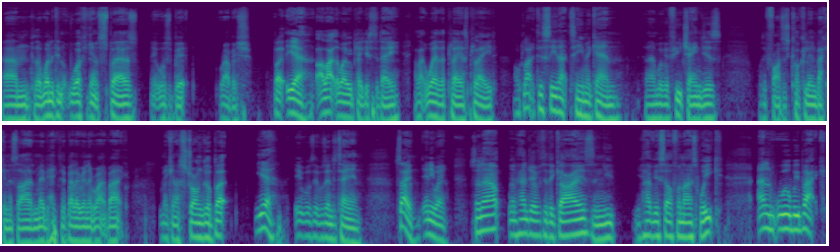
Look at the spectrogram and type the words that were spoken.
Um, but when it didn't work against Spurs, it was a bit rubbish. But yeah, I like the way we played yesterday. I like where the players played. I would like to see that team again um, with a few changes. With Francis Coquelin back in the side and maybe Hector Bellerin at right back, making us stronger. But yeah, it was it was entertaining. So anyway, so now I'm gonna hand you over to the guys, and you you have yourself a nice week, and we'll be back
